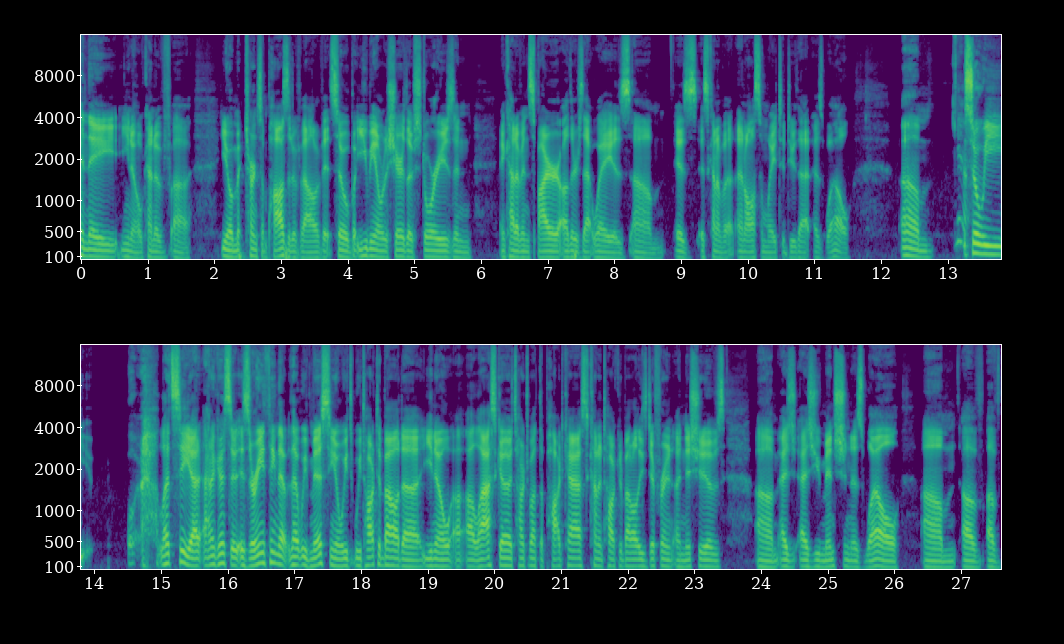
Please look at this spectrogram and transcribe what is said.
and they you know kind of uh, you know turn some positive out of it so but you being able to share those stories and and kind of inspire others that way is um, is is kind of a, an awesome way to do that as well um, yeah. so we let's see. I, I, guess is there anything that, that we've missed? You know, we we talked about uh, you know Alaska, talked about the podcast, kind of talking about all these different initiatives, um, as as you mentioned as well, um, of of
